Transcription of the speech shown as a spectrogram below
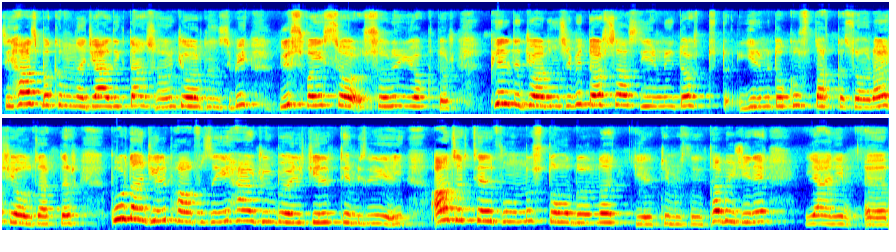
Cihaz bakımına geldikten sonra gördüğünüz gibi 100 faiz sorun yoktur. Pil de gördüğünüz gibi 4 saat 24 29 dakika sonra şey olacaktır. Buradan gelip hafızayı her gün böyle gelip temizleyin. Ancak telefonunuz dolduğunda gelip temizleyin. Tabii ki de yani e,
